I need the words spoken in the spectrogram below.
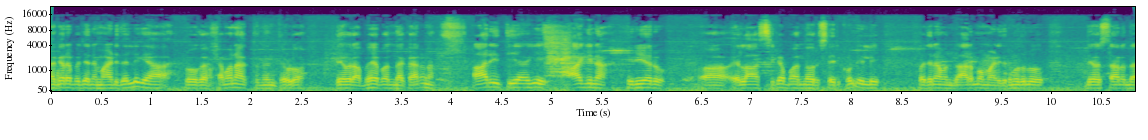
ನಗರ ಭಜನೆ ಮಾಡಿದಲ್ಲಿಗೆ ಆ ರೋಗ ಶಮನ ಆಗ್ತದೆ ಅಂತ ಹೇಳುವ ದೇವರ ಅಭಯ ಬಂದ ಕಾರಣ ಆ ರೀತಿಯಾಗಿ ಆಗಿನ ಹಿರಿಯರು ಎಲ್ಲ ಸಿಗ ಬಾಂಧವರು ಸೇರಿಕೊಂಡು ಇಲ್ಲಿ ಭಜನಾ ಮಂದಿರ ಆರಂಭ ಮಾಡಿದರು. ಮೊದಲು ದೇವಸ್ಥಾನದ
